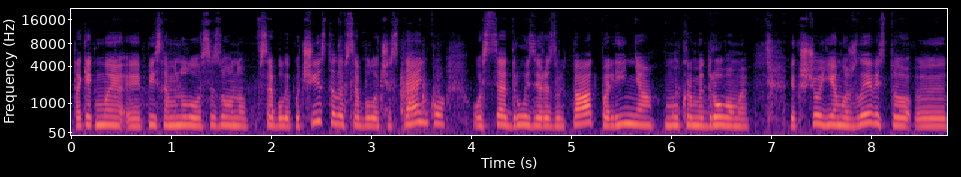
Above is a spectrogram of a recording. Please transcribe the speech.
Так як ми е, після минулого сезону все були почистили, все було чистенько. Ось це, друзі, результат паління мокрими дровами. Якщо є можливість, то е,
